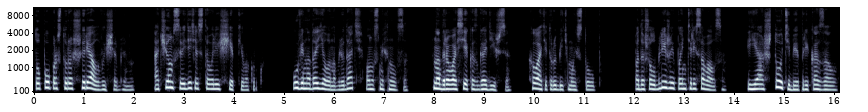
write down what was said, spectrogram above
то попросту расширял выщерблену о чем свидетельствовали щепки вокруг. Уве надоело наблюдать, он усмехнулся. «На дровосека сгодишься. Хватит рубить мой столб». Подошел ближе и поинтересовался. «Я что тебе приказал?»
